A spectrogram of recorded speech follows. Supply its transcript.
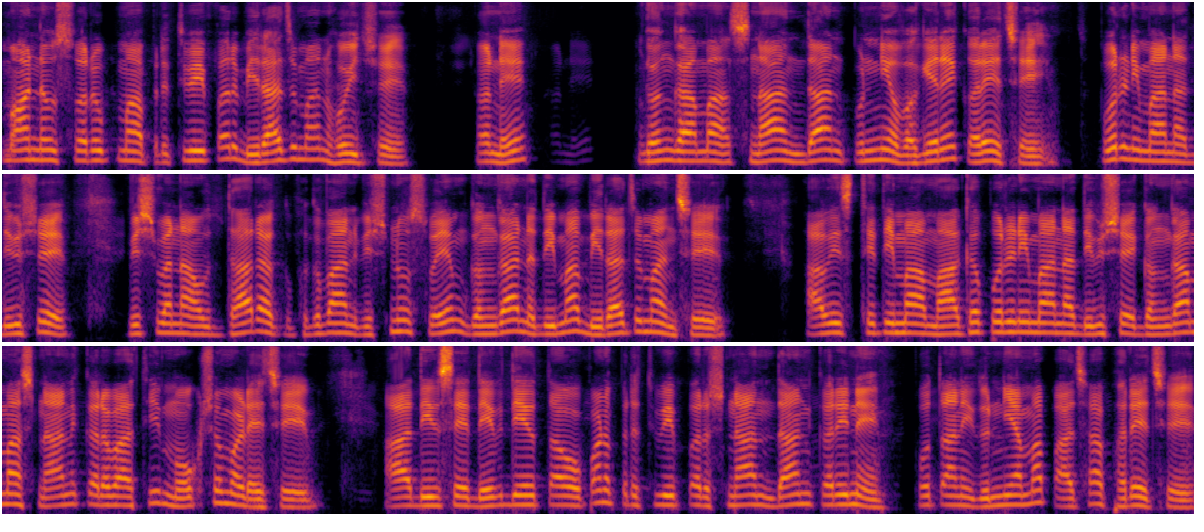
માનવ સ્વરૂપમાં પૃથ્વી પર બિરાજમાન હોય છે અને ગંગામાં સ્નાન, દાન, પુણ્ય વગેરે કરે છે. પૂર્ણિમાના દિવસે વિશ્વના ઉદ્ધારક ભગવાન વિષ્ણુ સ્વયં ગંગા નદીમાં બિરાજમાન છે. આવી સ્થિતિમાં માઘ પૂર્ણિમાના દિવસે ગંગામાં સ્નાન કરવાથી મોક્ષ મળે છે. આ દિવસે દેવદેવતાઓ પણ પૃથ્વી પર સ્નાન દાન કરીને પોતાની દુનિયામાં પાછા ફરે છે.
